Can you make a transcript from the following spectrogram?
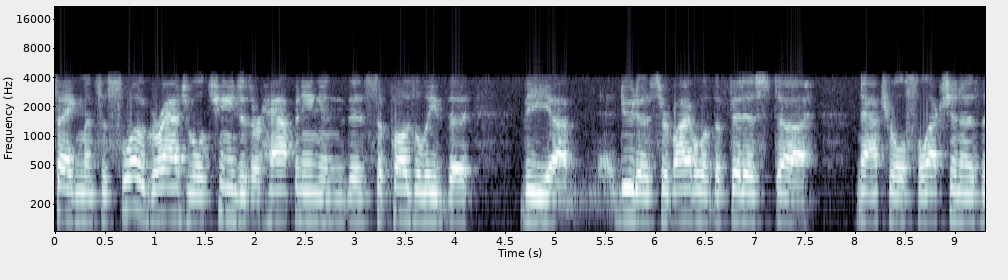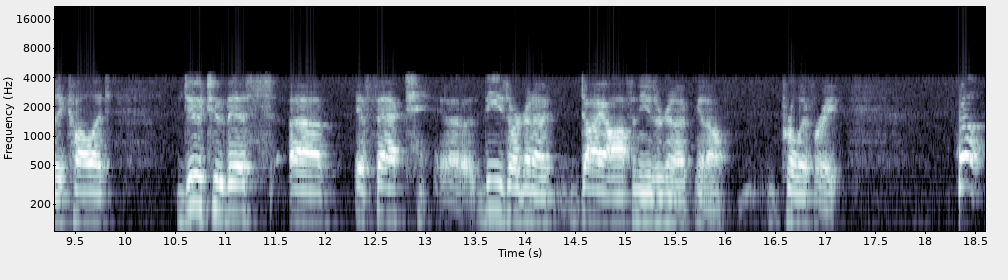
segments, of slow gradual changes are happening and the, supposedly the the uh, due to survival of the fittest uh, natural selection as they call it. Due to this uh, effect, uh, these are going to die off and these are going to, you know, proliferate. Well,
